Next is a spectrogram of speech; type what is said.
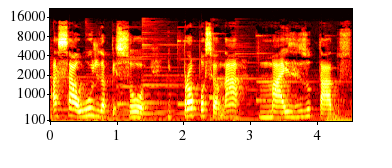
a saúde da pessoa e proporcionar mais resultados.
